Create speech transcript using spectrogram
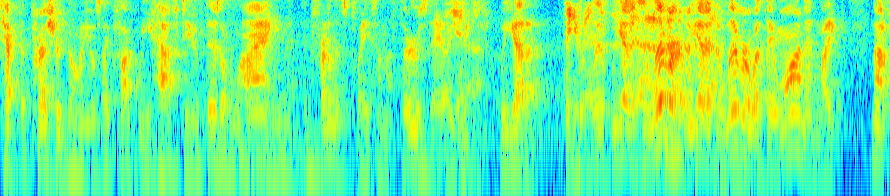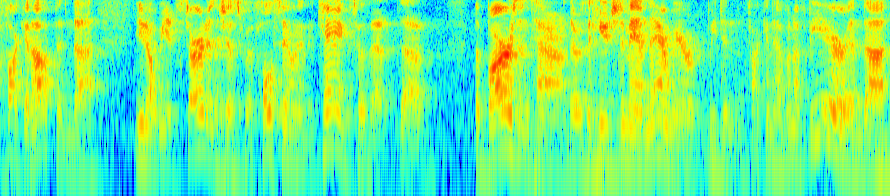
kept the pressure going. It was like fuck, we have to. If there's a line in front of this place on a Thursday, like Yeah. we, we gotta deli- we gotta Yeah. deliver. We gotta Yeah. deliver what they want and like not fuck it up. And uh, you know, we had started just with wholesaling the keg, so that the the bars in town there was a huge demand there, and we were we didn't fucking have enough beer. And uh,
